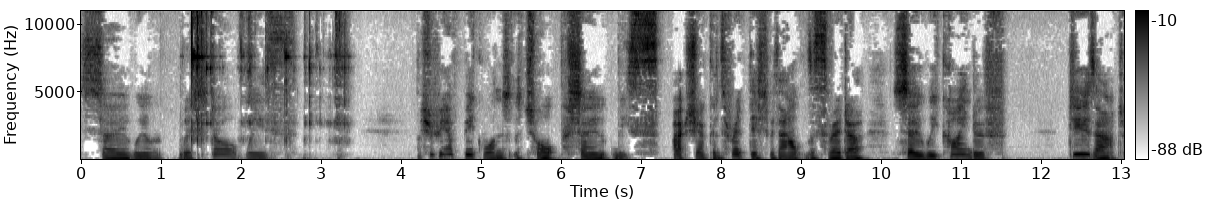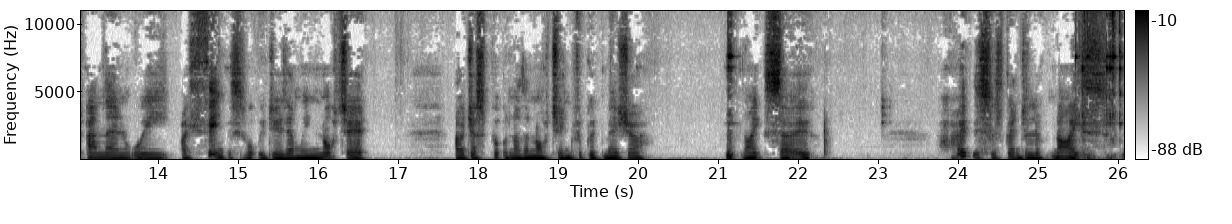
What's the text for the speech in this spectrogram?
So we'll we'll start with. Should we have big ones at the top? So we actually I can thread this without the threader. So we kind of do that, and then we. I think this is what we do. Then we knot it. I'll just put another knot in for good measure like so. I hope this is going to look nice.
